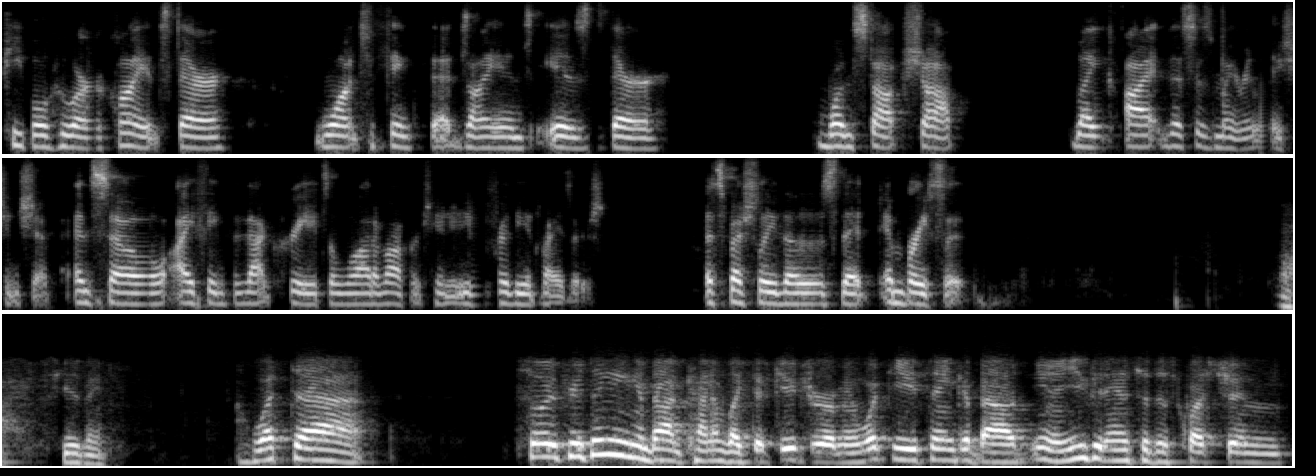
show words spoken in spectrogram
people who are clients there want to think that Zions is their one-stop shop like i this is my relationship and so i think that that creates a lot of opportunity for the advisors especially those that embrace it excuse me what uh so if you're thinking about kind of like the future i mean what do you think about you know you could answer this question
